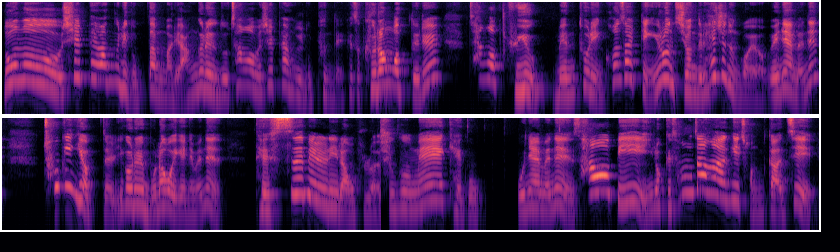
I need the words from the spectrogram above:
너무 실패 확률이 높단 말이에요. 안 그래도 창업은 실패 확률이 높은데. 그래서 그런 것들을 창업 교육, 멘토링, 컨설팅 이런 지원들을 해주는 거예요. 왜냐하면은 초기 기업들 이거를 뭐라고 얘기하냐면은 데스밸리라고 불러요. 죽음의 계곡. 뭐냐면은 사업이 이렇게 성장하기 전까지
